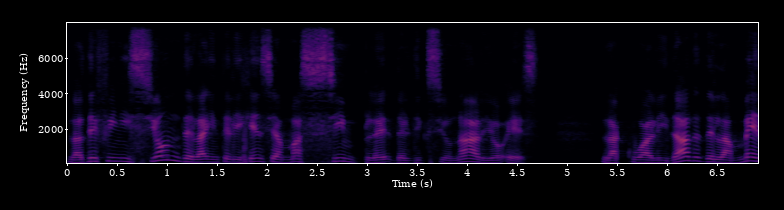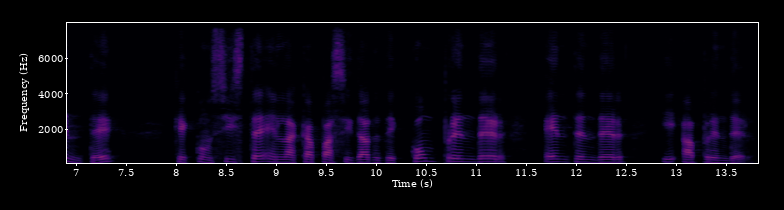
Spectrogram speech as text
La definición de la inteligencia más simple del diccionario es la cualidad de la mente que consiste en la capacidad de comprender, entender y aprender.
